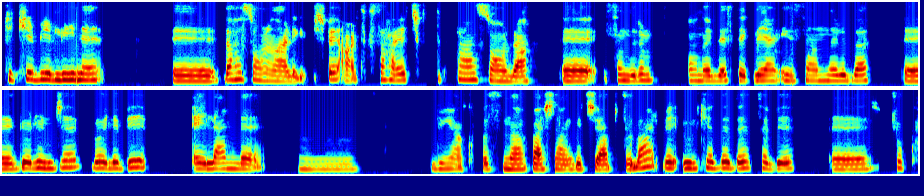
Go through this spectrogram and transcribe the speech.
fikir birliğine e, daha sonralarla gitmiş ve artık sahaya çıktıktan sonra e, sanırım onları destekleyen insanları da e, görünce böyle bir eylemle m, Dünya Kupası'na başlangıç yaptılar ve ülkede de tabii e, çok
